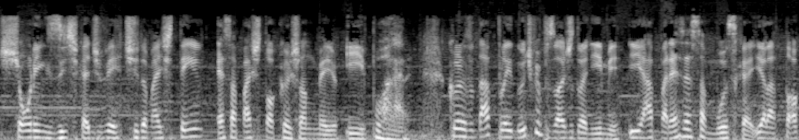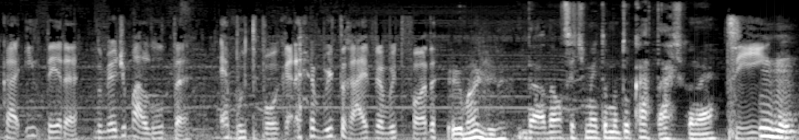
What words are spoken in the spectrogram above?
shonenzística divertida, mas tem essa parte tocante lá no meio. E, porra, cara, quando tu dá play no último episódio do anime e aparece essa música e ela toca inteira no meio de uma luta, é muito bom, cara. É muito hype, é muito foda. Eu imagino. Dá, dá um sentimento muito catártico, né? Sim. Uhum.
